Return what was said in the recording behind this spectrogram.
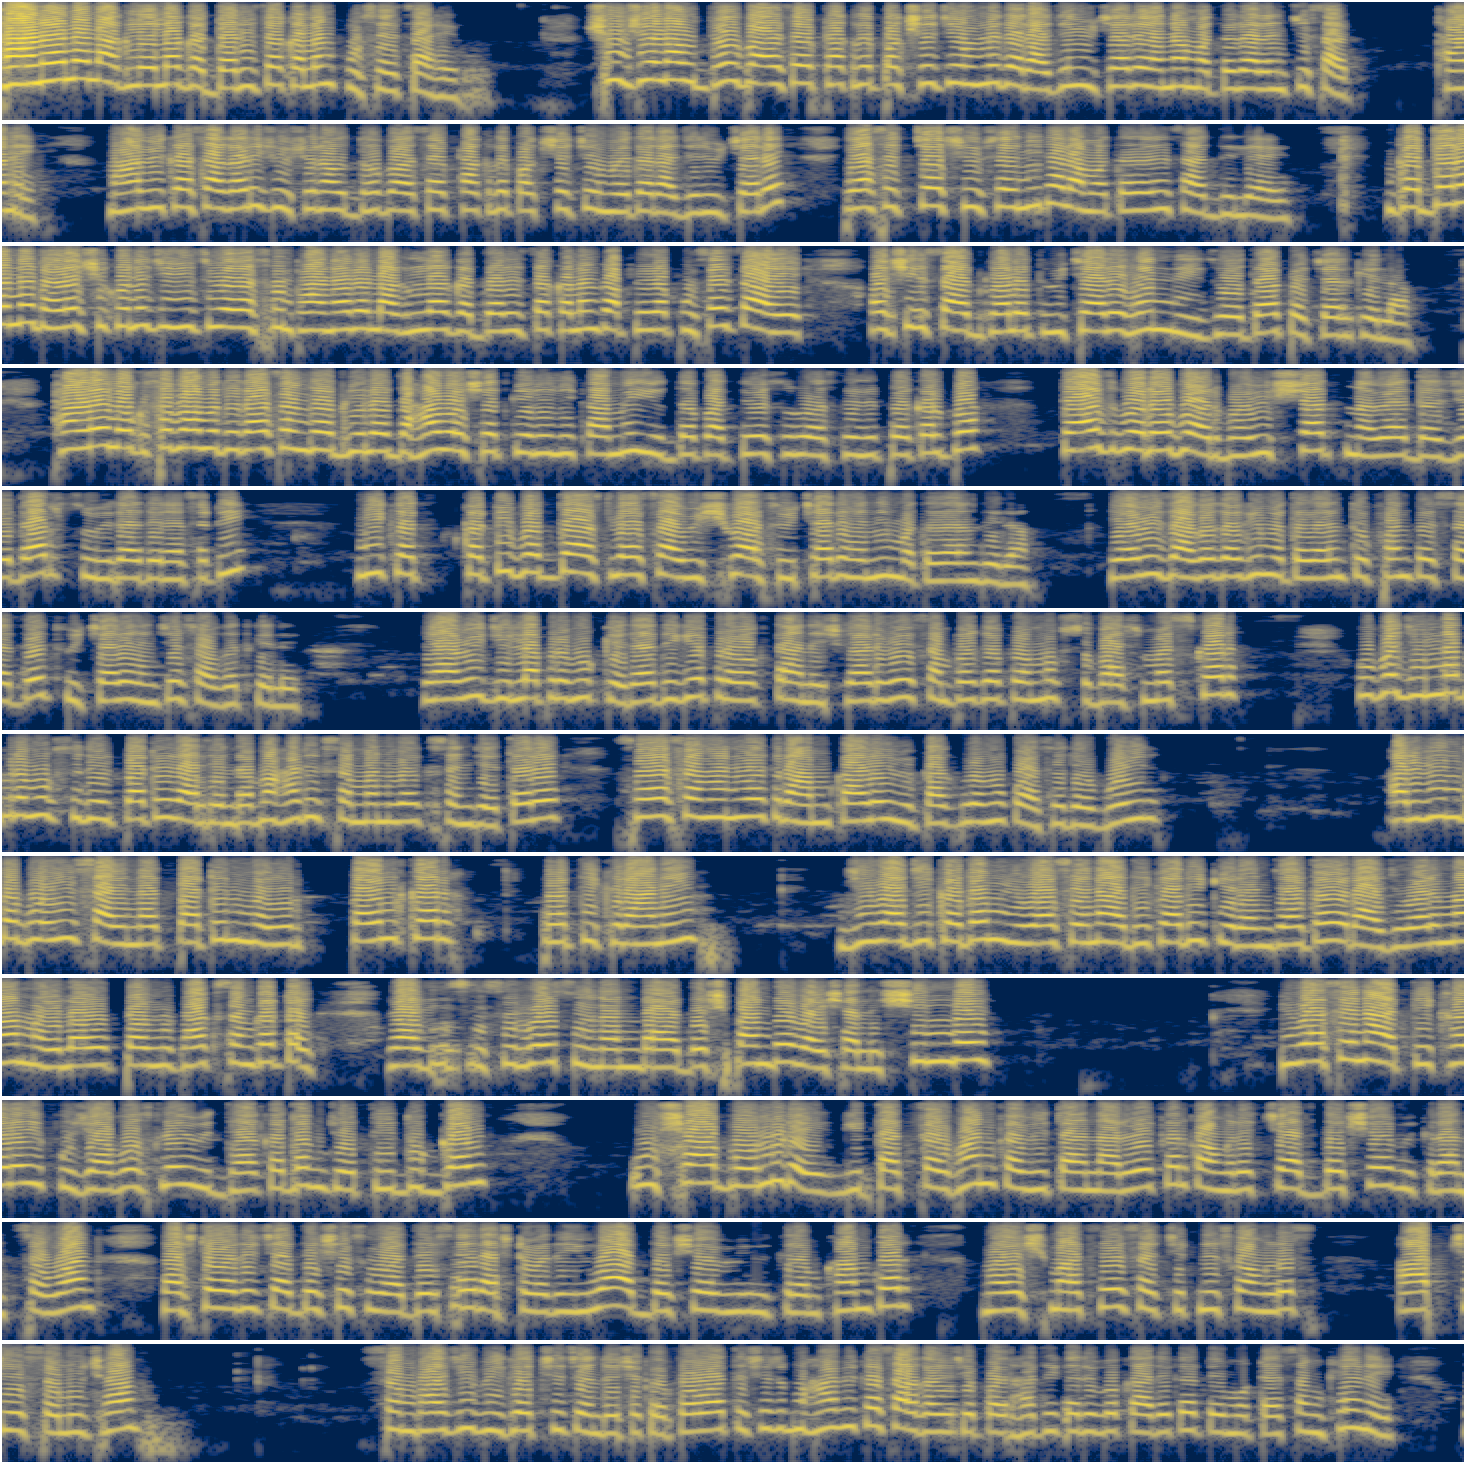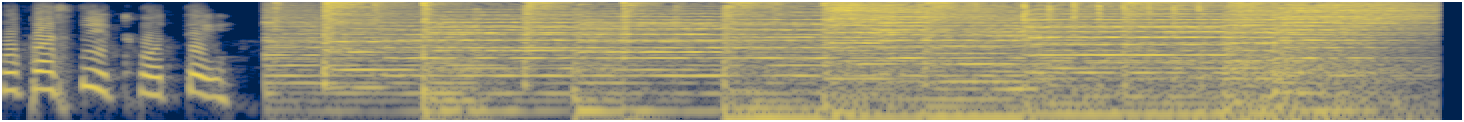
ठाण्याला लागलेला गद्दारीचा कलंक पुसायचा आहे. शिवसेना उद्धव बाळासाहेब ठाकरे पक्षाचे उमेदवार राजन विचारे यांना मतदारांची साथ. ठाणे महाविकास आघाडी शिवसेना उद्धव बाळासाहेब ठाकरे पक्षाचे उमेदवार राजन विचारे या सच्च्या शिवसैनिकाला मतदारांनी साथ दिली आहे. गद्दारांना धडा शिकवण्याची हीच वेळ असून ठाण्याला लागलेला गद्दारीचा कलंक आपल्याला पुसायचा आहे अशी साथ घालत विचारे यांनी जोरदार प्रचार केला. ठाणे लोकसभा मतदारसंघात गेल्या दहा वर्षात केलेली कामे युद्धपातळीवर सुरू असलेले प्रकल्प त्याचबरोबर भविष्यात नव्या दर्जेदार सुविधा देण्यासाठी मी कटिबद्ध असल्याचा विश्वास विचारे यांनी मतदान दिला. यावेळी जागोजागी मतदारांनी तुफान प्रसाद देत विचारे यांचे स्वागत केले. यावेळी जिल्हा प्रमुख केदार दिघे प्रवक्ता अनिश गाढवे संपर्क प्रमुख सुभाष मस्कर उपजिल्हा प्रमुख सुनील पाटील राजेंद्र महाडिक समन्वयक संजय तरे सहसमन्वयक राम काळे विभाग प्रमुख वासुदेव भोईर अरविंद भोईर साईनाथ पाटील मयूर पैलकर प्रतीक राणे जीवाजी कदम युवा सेना अधिकारी किरण जाधव राजवर्मा महिला उपविभाग संघटक राजेश सिसुर्वे सुनंदा देशपांडे वैशाली शिंदे युवा सेना अतिखळे पूजा भोसले विद्या कदम ज्योती दुग्गल उषा बोरुडे गीता चव्हाण कविता नार्वेकर काँग्रेसचे अध्यक्ष विक्रांत चव्हाण राष्ट्रवादीचे अध्यक्ष सुभाष देसाई राष्ट्रवादी युवा अध्यक्ष विक्रम खामकर महेश मासे सरचिटणीस काँग्रेस आपचे सलुझा संभाजी बिगतचे चंद्रशेखर पवार तसेच महाविकास आघाडीचे पदाधिकारी व कार्यकर्ते मोठ्या संख्येने उपस्थित होते.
